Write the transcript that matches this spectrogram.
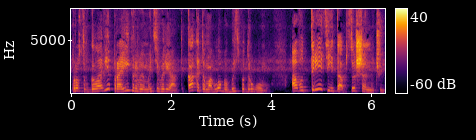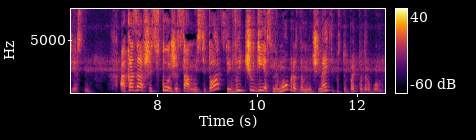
Просто в голове проигрываем эти варианты. Как это могло бы быть по-другому? А вот третий этап совершенно чудесный. Оказавшись в той же самой ситуации, вы чудесным образом начинаете поступать по-другому.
